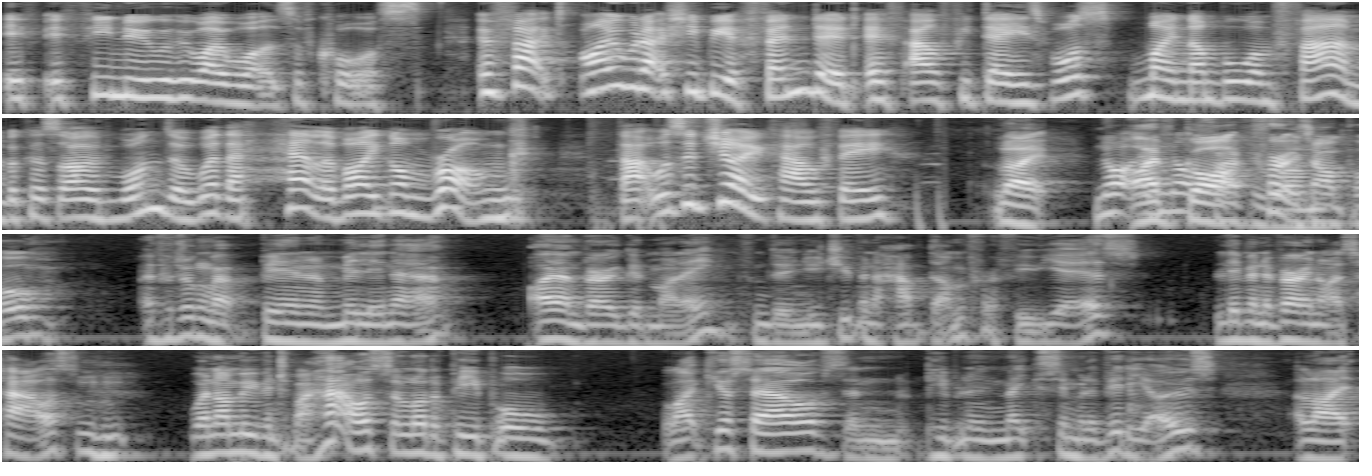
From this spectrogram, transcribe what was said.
If, if he knew who I was, of course. In fact, I would actually be offended if Alfie Deyes was my number one fan because I would wonder where the hell have I gone wrong? That was a joke, Alfie. Like, Not- I've not got, for, everyone. example, if we're talking about being a millionaire, I earn very good money from doing YouTube, and I have done for a few years. Live in a very nice house. Mm-hmm. When I move into my house, a lot of people like yourselves and people who make similar videos are like,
